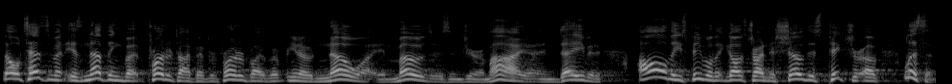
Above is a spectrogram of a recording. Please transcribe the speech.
The Old Testament is nothing but prototype after prototype. You know, Noah and Moses and Jeremiah and David, all these people that God's trying to show this picture of. Listen,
